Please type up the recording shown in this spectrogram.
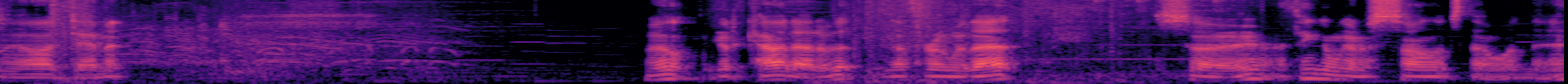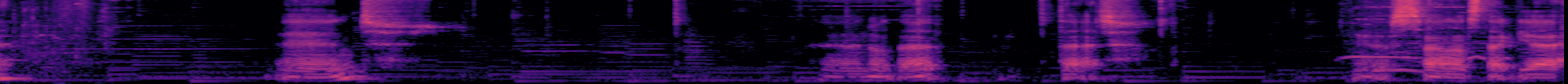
Oh, damn it. Well, got a card out of it. Nothing wrong with that. So, I think I'm going to silence that one there. And... Uh, not that. That. I'm going to silence that guy.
